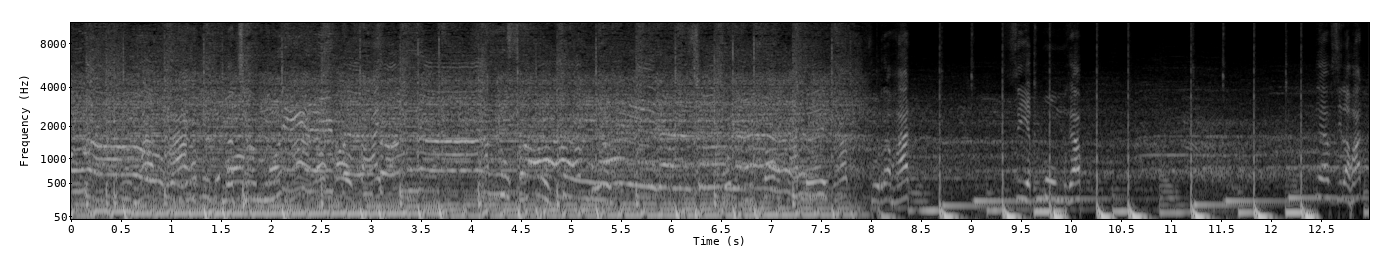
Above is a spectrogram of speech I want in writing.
งเรามาครับดูจะมาทำทำบอวันลนี้พลาดให้แล้วเป็เข้านซ้ายตำนานากไว้นานเท่านั้นต้องกันเลยครับสุรพัฒน์เสียบมุมครับเนี่ยครับศิลพัฒน์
